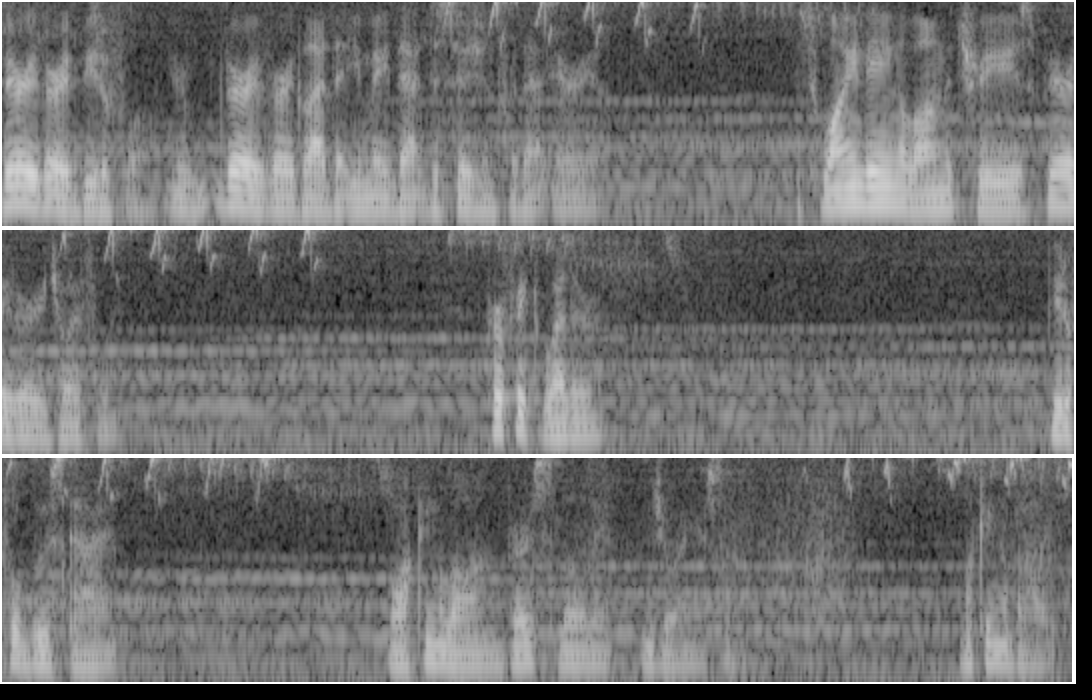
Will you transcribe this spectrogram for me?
very, very beautiful. You're very, very glad that you made that decision for that area. It's winding along the trees, very, very joyful. Perfect weather, beautiful blue sky. Walking along very slowly, enjoying yourself, looking about.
